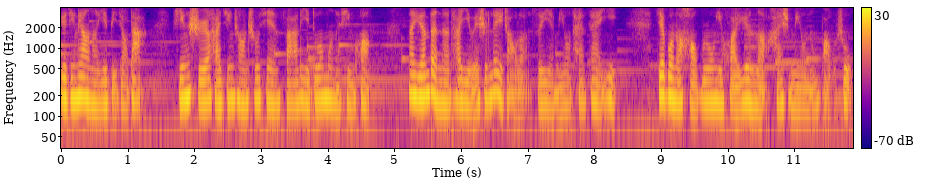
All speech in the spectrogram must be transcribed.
月经量呢也比较大。平时还经常出现乏力多梦的情况，那原本呢，她以为是累着了，所以也没有太在意。结果呢，好不容易怀孕了，还是没有能保住。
